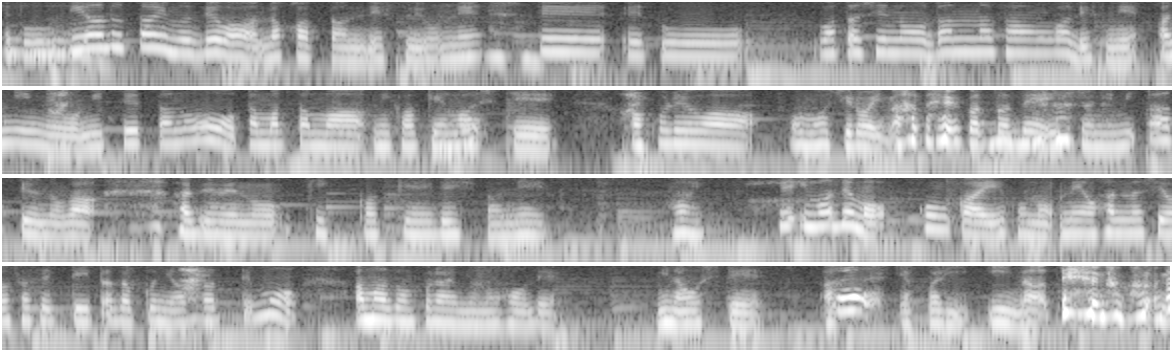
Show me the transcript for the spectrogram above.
えっ、とリアルタイムではなかったんですよね。で、えっ、と私の旦那さんがですねアニメを見てたのをたまたま見かけまして、はいあこれは面白いなということでうん一緒に見たっていうのが初めのきっかけでしたね。はい。で今でも今回このねお話をさせていただくにあたっても、Amazon プライムの方で見直してあおやっぱりいいなっていうところに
